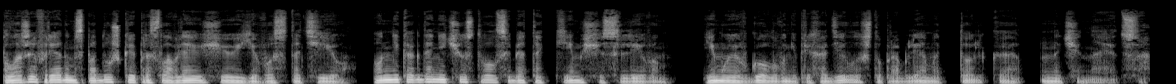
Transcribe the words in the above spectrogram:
положив рядом с подушкой прославляющую его статью. Он никогда не чувствовал себя таким счастливым. Ему и в голову не приходило, что проблемы только начинаются.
